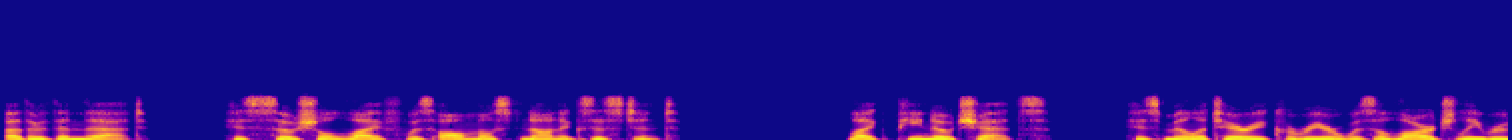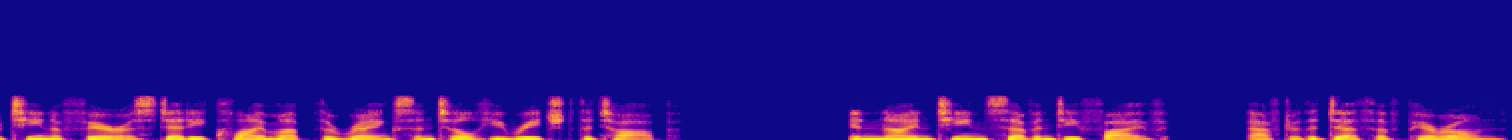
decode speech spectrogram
Other than that, his social life was almost non-existent. Like Pinochet's, his military career was a largely routine affair a steady climb up the ranks until he reached the top. In 1975, after the death of Perón,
